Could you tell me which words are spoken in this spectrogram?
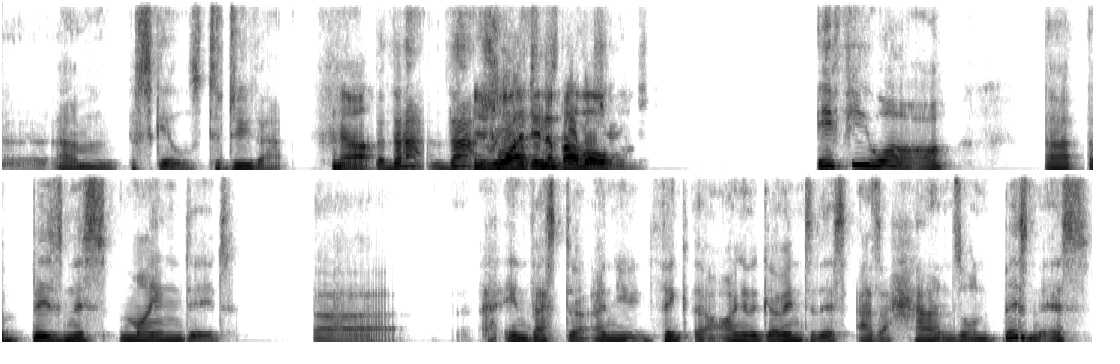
uh um skills to do that. No. But that that just really in a bubble. Changed. If you are uh, a business minded uh investor and you think that I'm going to go into this as a hands-on business,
